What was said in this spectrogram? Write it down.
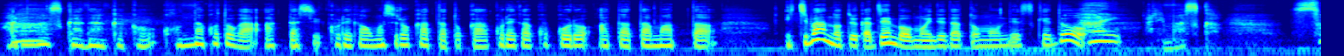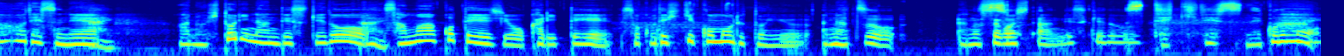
ありますか？なんかこうこんなことがあったしこれが面白かったとかこれが心温まった一番のというか全部思い出だと思うんですけど、はい、ありますか？そうですね、はい、あの一人なんですけど、はい、サマーコテージを借りてそこで引きこもるという夏をあの過ごしたんですけど。素敵ですね。これも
